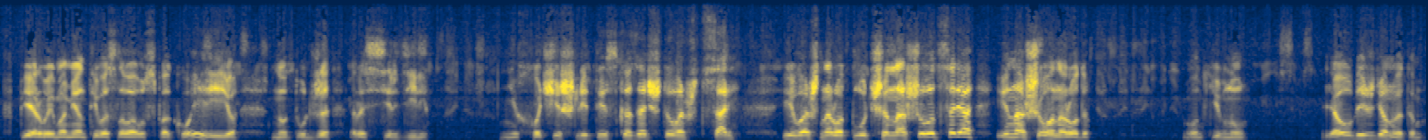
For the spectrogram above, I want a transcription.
В первый момент его слова успокоили ее, но тут же рассердили. «Не хочешь ли ты сказать, что ваш царь и ваш народ лучше нашего царя и нашего народа. Он кивнул. Я убежден в этом.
